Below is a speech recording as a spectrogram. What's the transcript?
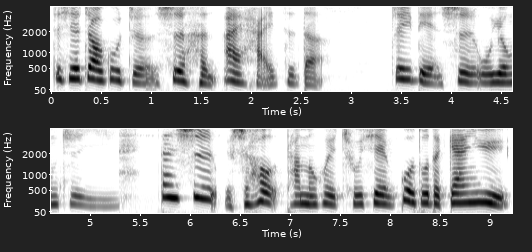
这些照顾者是很爱孩子的，这一点是毋庸置疑。但是有时候他们会出现过多的干预，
